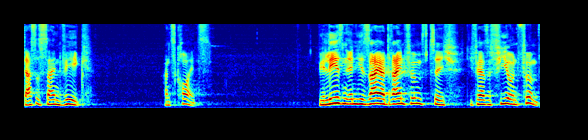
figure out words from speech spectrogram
Das ist sein Weg ans Kreuz. Wir lesen in Jesaja 53 die Verse 4 und 5.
